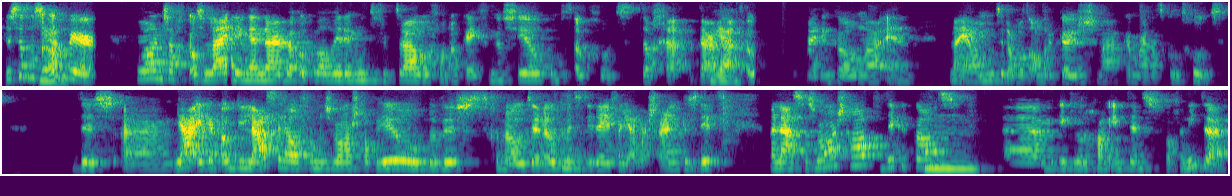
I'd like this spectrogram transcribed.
Dus dat was ook weer, gewoon zag ik als leiding. En daar hebben we ook wel weer in moeten vertrouwen van oké, financieel komt het ook goed. Dan ga, daar gaat ook leiding komen. En nou ja, we moeten dan wat andere keuzes maken. Maar dat komt goed. Dus ehm, ja, ik heb ook die laatste helft van de zwangerschap heel bewust genoten. En ook met het idee van ja, waarschijnlijk is dit mijn laatste zwangerschap, dikke kans. Mm. Ehm, ik wil er gewoon intens van genieten.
